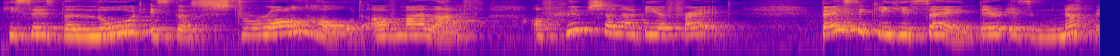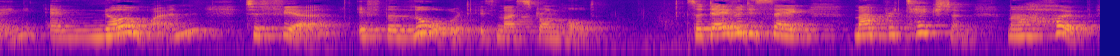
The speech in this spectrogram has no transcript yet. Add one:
He says, The Lord is the stronghold of my life. Of whom shall I be afraid? Basically, he's saying, There is nothing and no one to fear if the Lord is my stronghold. So David is saying, My protection, my hope,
